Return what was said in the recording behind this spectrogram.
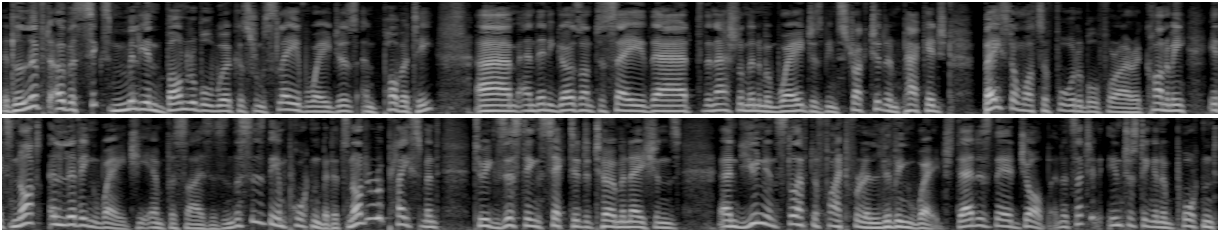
It'll lift over 6 million vulnerable workers from slave wages and poverty. Um, and then he goes on to say that the national minimum wage has been structured and packaged based on what's affordable for our economy. It's not a living wage, he emphasizes. And this is the important bit. It's not a replacement to existing sector determinations, and unions still have to fight for a living wage. That is their job. And it's such an interesting and important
